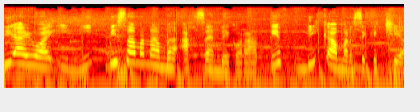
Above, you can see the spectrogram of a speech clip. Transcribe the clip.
DIY ini bisa menambah aksen dekoratif di kamar si kecil.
